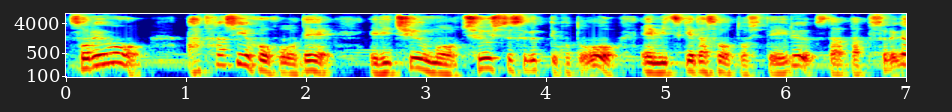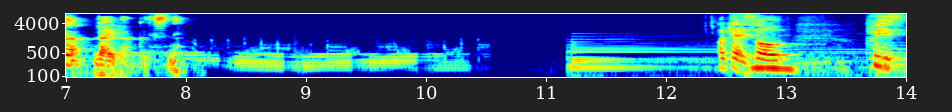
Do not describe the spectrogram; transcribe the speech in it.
それを、新しい方法でリチウムを抽出するってことを見つけ出そうとしているスタートアップ。それがライラックですね。Okay, so please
